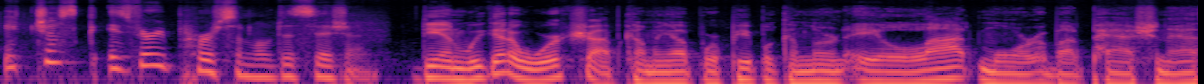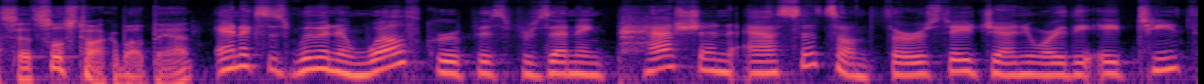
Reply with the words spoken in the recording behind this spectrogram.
it just is very personal decision. Dan, we got a workshop coming up where people can learn a lot more about passion assets. Let's talk about that. Annex's Women in Wealth Group is presenting Passion Assets on Thursday, January the 18th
